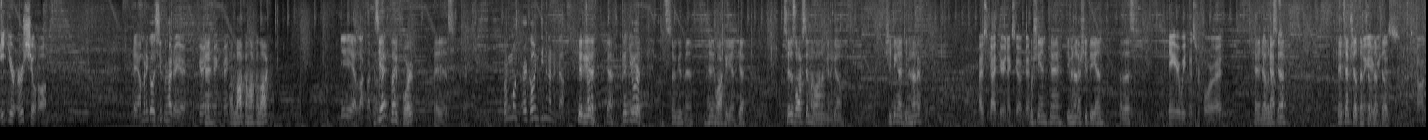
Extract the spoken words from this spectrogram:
ate your Earth Shield off. Okay, I'm gonna go super hard right here. Fearing, Okay. fearing, fearing. Unlock, unlock, unlock. Yeah, yeah, yeah, lock, lock, Is lock. he playing Fort? Yeah, he is. Okay. Going monk, or going demon hunter now. Good, Come good. Yeah, good, good, You're- good. That's so good, man. I'm hitting lock again, okay? As soon as lock's in my line, I'm gonna go. Sheeping out Demon Hunter. I have Sky Fury next go, okay? Pushing in, okay? Demon Hunter sheeped again. Out of this. Can't get your weakness for four, right? Okay, Nova this guy. Okay, temp shield, temp Can't shield, get your temp shield. weakness. It's gone.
